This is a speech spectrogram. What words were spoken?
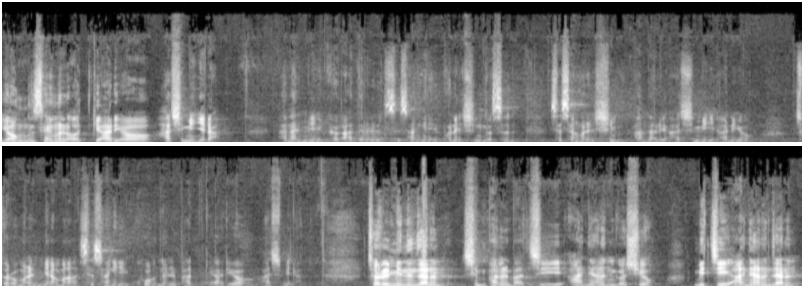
영생을 얻게 하려 하심이니라. 하나님이 그 아들을 세상에 보내신 것은 세상을 심판하려 하심이 아니요 저로 말미암아 세상이 구원을 받게 하려 하심이라. 저를 믿는 자는 심판을 받지 아니하는 것이요 믿지 아니하는 자는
